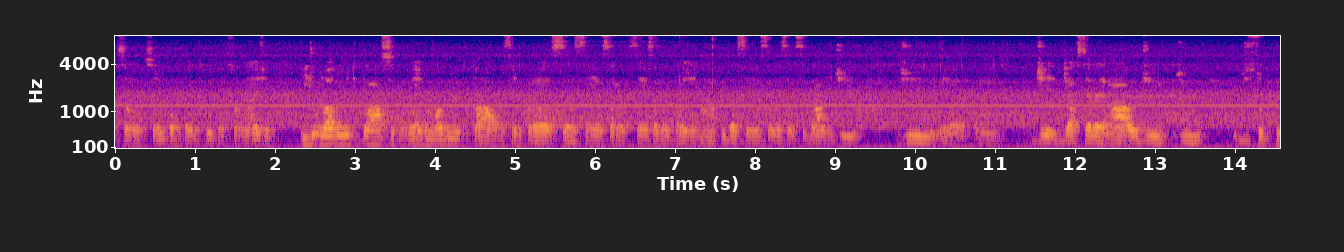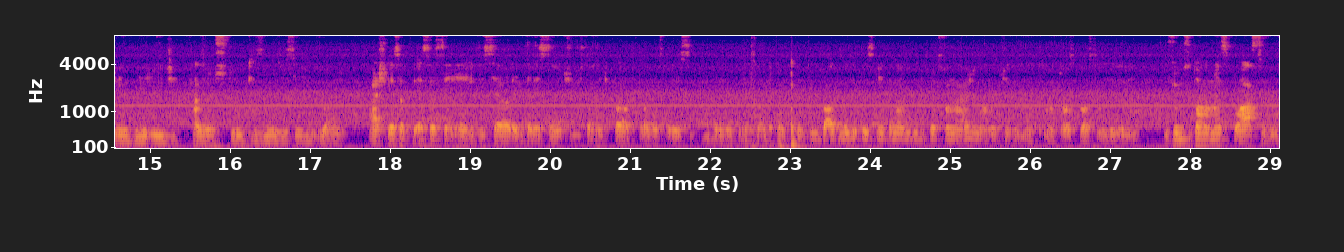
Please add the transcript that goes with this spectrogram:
que são, são importantes para o personagem e de um modo muito clássico, né? De um modo muito calmo, sem pressa, sem essa, sem essa montagem rápida, sem essa necessidade de, de, é, é de, de acelerar ou de, de de surpreender, de fazer uns truquezinhos assim de linguagem. Acho que essa, essa cena inicial é interessante justamente para mostrar esse momento no campo tão conturbado, mas depois que entra na vida do personagem, na rotina, naquela situação dele ali, o filme se torna mais plácido.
